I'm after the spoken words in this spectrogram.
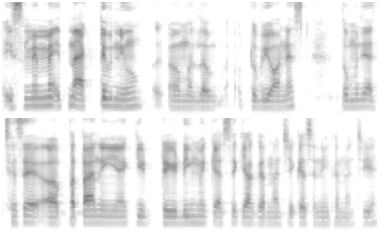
इसमें मैं इतना एक्टिव नहीं हूँ मतलब टू बी ऑनेस्ट तो मुझे अच्छे से पता नहीं है कि ट्रेडिंग में कैसे क्या करना चाहिए, कैसे नहीं करना चाहिए।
